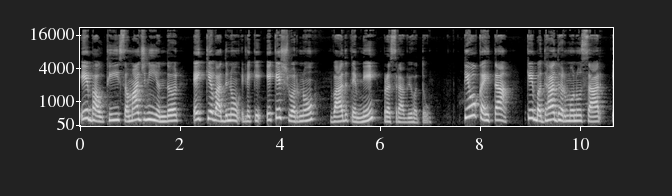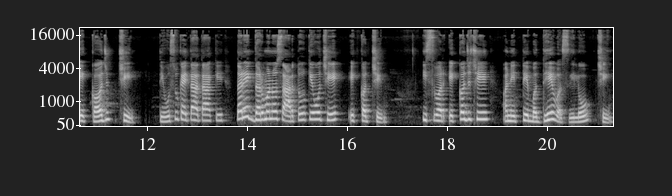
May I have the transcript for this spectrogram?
એ ભાવથી સમાજની અંદર ઐક્યવાદનો એટલે કે એકેશ્વરનો વાદ તેમને પ્રસરાવ્યો હતો. તેઓ કહેતા કે બધા ધર્મોનો સાર એક જ છે. તેઓ શું કહેતા હતા કે દરેક ધર્મનો સાર તો કેવો છે? એક જ છે. ઈશ્વર એક જ છે અને તે બધે વસેલો છે.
